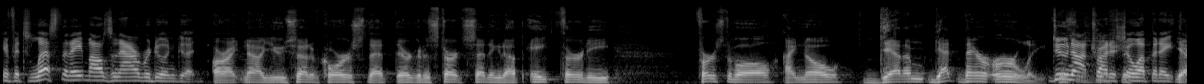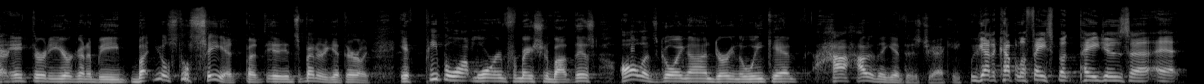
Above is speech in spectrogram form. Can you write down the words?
If it's less than eight miles an hour, we're doing good. All right. Now you said, of course, that they're going to start setting it up 8:30. First of all, I know get them get there early. Do This not try to show it. up at 8:30. Yeah, 8:30. 8:30 you're going to be, but you'll still see it. But it's better to get there early. If people want more information about this, all that's going on during the weekend, how, how do they get this, Jackie? We've got a couple of Facebook pages. Uh, at,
